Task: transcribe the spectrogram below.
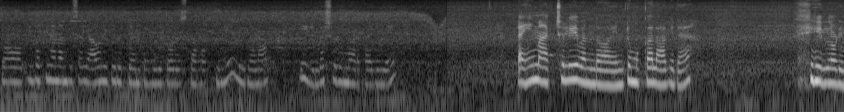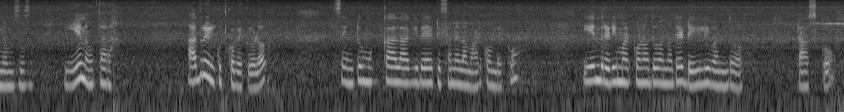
ಸೊ ಇವತ್ತಿನ ನನ್ನ ದಿವಸ ಯಾವ ರೀತಿ ಇರುತ್ತೆ ಅಂತ ಹೇಳಿ ತೋರಿಸ್ತಾ ಹೋಗ್ತೀನಿ. ವಿಡಿಯೋನ ಈಗಿಂದ ಶುರು ಮಾಡ್ತಾ ಇದ್ದೀನಿ. ಟೈಮ್ ಆ್ಯಕ್ಚುಲಿ ಒಂದು ಎಂಟು ಮುಕ್ಕಾಲು ಆಗಿದೆ. ಇಲ್ಲಿ ನೋಡಿ ನಮ್ಮ ಸೂಸು. ಏನು ಥರ ಆದರೂ ಇಲ್ಲಿ ಕುತ್ಕೋಬೇಕು ಇವಳು. ಸೊ, ಎಂಟು ಮುಕ್ಕಾಲಾಗಿದೆ ಟಿಫನ್ ಎಲ್ಲ ಮಾಡ್ಕೊಬೇಕು. ಏನು ರೆಡಿ ಮಾಡ್ಕೊಳೋದು ಅನ್ನೋದೇ ಡೈಲಿ ಒಂದು ಟಾಸ್ಕು.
